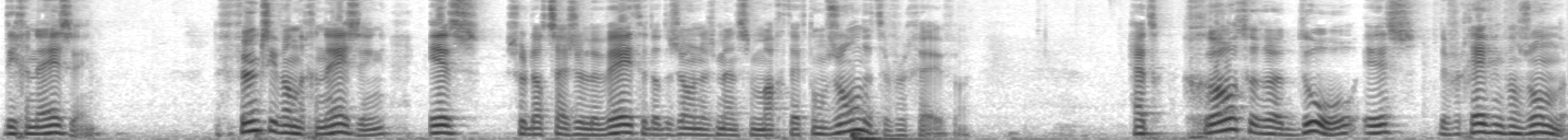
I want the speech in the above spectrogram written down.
die genezing? De functie van de genezing is zodat zij zullen weten dat de Zoon des Mensen macht heeft om zonde te vergeven. Het grotere doel is de vergeving van zonde.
